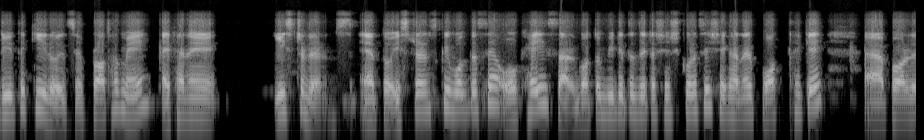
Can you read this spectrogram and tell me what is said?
ডি তে কি রয়েছে? প্রথমে এখানে স্টুডেন্টস তো স্টুডেন্টস কি বলতেছে? ওকেই স্যার গত ভিডিওতে যেটা শেষ করেছি, সেখানের পর থেকে পরে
